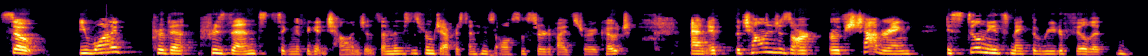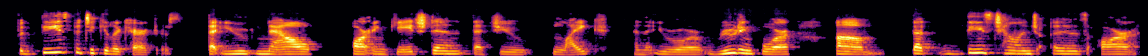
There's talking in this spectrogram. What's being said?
So you want to prevent, present significant challenges. And this is from Jefferson, who's also certified story coach. And if the challenges aren't earth shattering, it still needs to make the reader feel that for these particular characters that you now are engaged in, that you like, and that you are rooting for, um, that these challenges are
